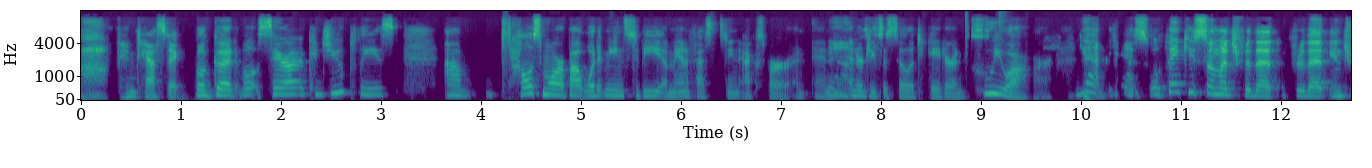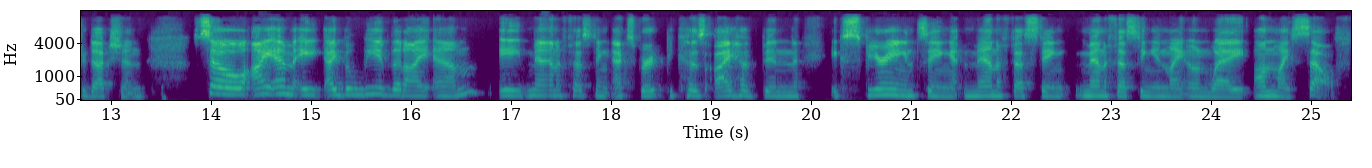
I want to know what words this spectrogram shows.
Oh, fantastic. Well, good. Well, Sarah, could you please um, tell us more about what it means to be a manifesting expert and, and an energy facilitator and who you are? Yeah. Yes. Well, thank you so much for that for that introduction. So I am a I believe that I am a manifesting expert because I have been experiencing manifesting manifesting in my own way on myself.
